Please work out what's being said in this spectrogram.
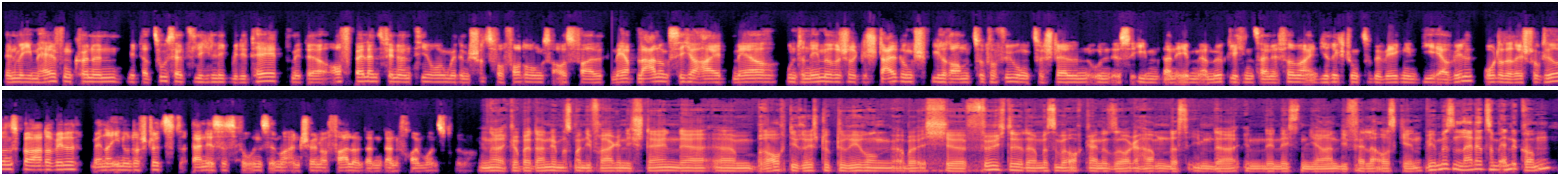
wenn wir ihm helfen können mit der zusätzlichen Liquidität, mit der Off-Balance-Finanzierung, mit dem Schutz vor Forderungsausfall, mehr Planungssicherheit, mehr unternehmerischer Gestaltungsspielraum zur Verfügung zu stellen und es ihm dann eben ermöglichen, ermöglichen, seine Firma in die Richtung zu bewegen, in die er will oder der Restrukturierungsberater will. Wenn er ihn unterstützt, dann ist es für uns immer ein schöner Fall und dann, dann freuen wir uns drüber. Na, ich glaube, bei Daniel muss man die Frage nicht stellen. Der ähm, braucht die Restrukturierung, aber ich äh, fürchte, da müssen wir auch keine Sorge haben, dass ihm da in den nächsten Jahren die Fälle ausgehen. Wir müssen leider zum Ende kommen.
